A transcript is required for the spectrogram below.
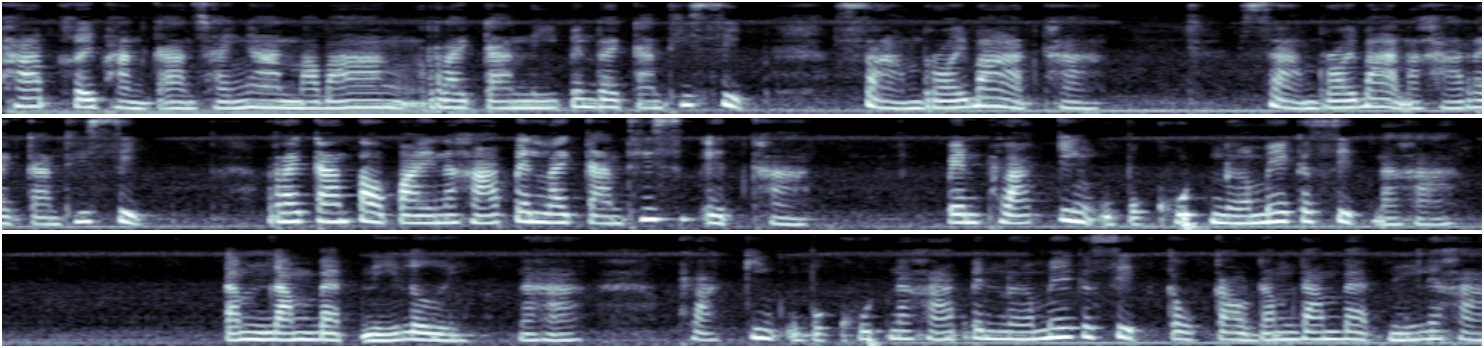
ภาพเคยผ่านการใช้งานมาบ้าง รายการนี้เป็นรายการที่ 10 300 บาทค่ะ 300 บาทนะคะ รายการที่ 10 รายการต่อไปนะคะ เป็นรายการที่ 11 ค่ะ เป็นพลักกิ่งอุปคุตเนื้อเมกสิทธ์นะคะ ดำๆแบบนี้เลยนะคะพลักกิ่งอุปคุตนะคะ เป็นเนื้อเมกสิทธิ์เก่าๆดำๆแบบนี้เลยค่ะ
